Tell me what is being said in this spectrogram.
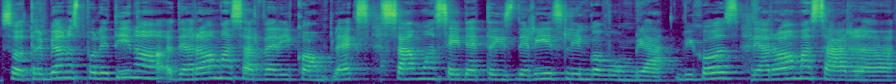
So Trebbiano Spoletino, the aromas are very complex. Someone say that is the Riesling of Umbria because the aromas are uh,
